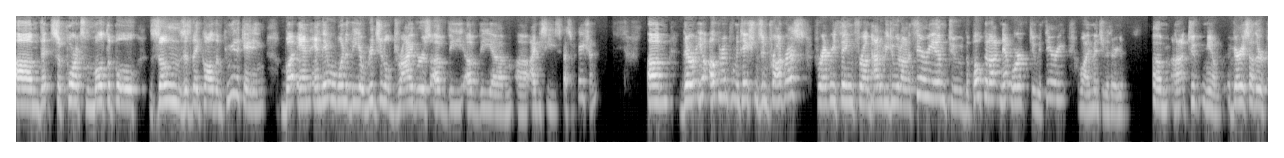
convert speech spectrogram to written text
um, that supports multiple zones, as they call them, communicating. But and and they were one of the original drivers of the of the um, uh, IBC specification. Um, there are you know, other implementations in progress for everything from how do we do it on Ethereum to the Polkadot network to Ethereum. Well, I mentioned Ethereum. Um, uh, to you know various other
